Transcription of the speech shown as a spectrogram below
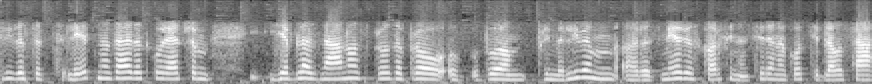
30 let nazaj, da tako rečem, je bila znanost pravzaprav v primerljivem eh, razmerju skoraj financirana, kot je bila vsa,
